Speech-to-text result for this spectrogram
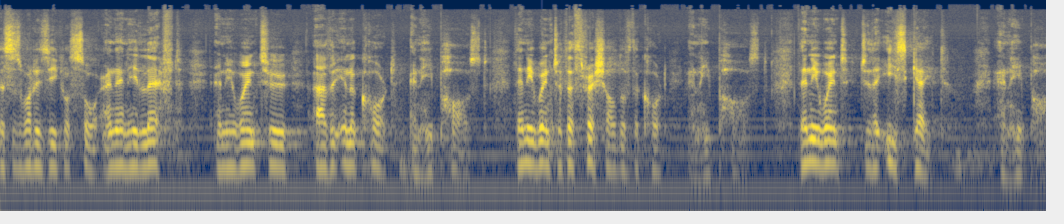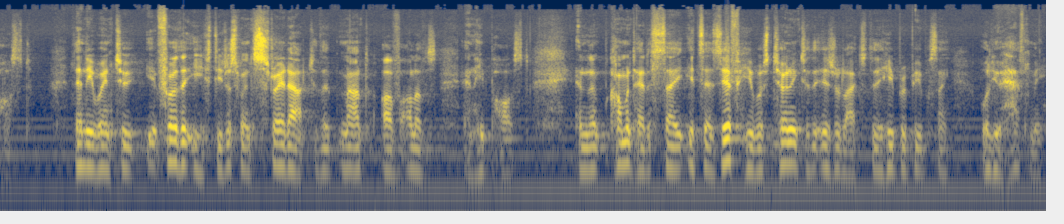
This is what Ezekiel saw. And then he left and he went to uh, the inner court and he paused. Then he went to the threshold of the court and he paused. Then he went to the east gate and he paused. Then he went to further east. He just went straight out to the Mount of Olives and he paused. And the commentators say it's as if he was turning to the Israelites, to the Hebrew people, saying, Will you have me?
